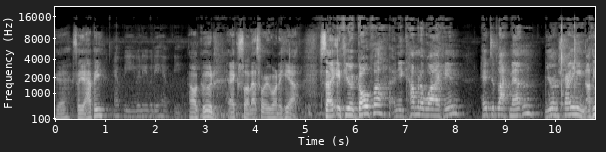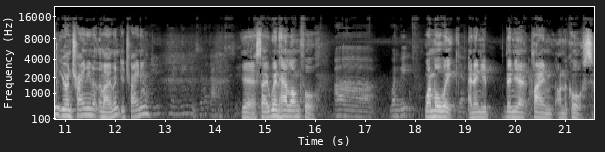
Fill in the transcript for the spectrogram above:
Yeah. So you're happy? Happy, very, very happy. Oh, good. Excellent. That's what we want to hear. So if you're a golfer and you're coming away in, head to Black Mountain. You're in training. I think you're in training at the moment. You're training. Yeah. So when? How long for? Uh, one week. One more week, Yeah. and then you then you're playing on the course.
